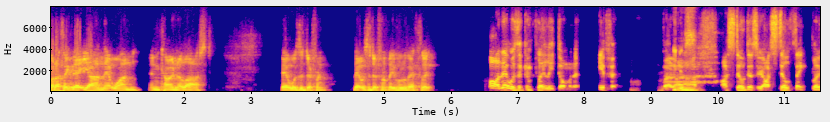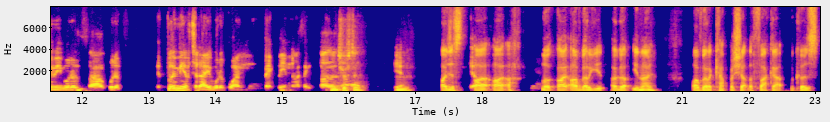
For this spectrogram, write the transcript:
But I think that yarn that won in Kona last, that was a different that was a different level of athlete. Oh, that was a completely dominant effort. But uh, I still disagree. I still think Bloomy would have uh, would have if Bloomy of today would have won back then. I think. Uh, Interesting. Yeah. I just, Yeah. I, I look, I, I've got to get, I got, you know, I've got a cup of shut the fuck up because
